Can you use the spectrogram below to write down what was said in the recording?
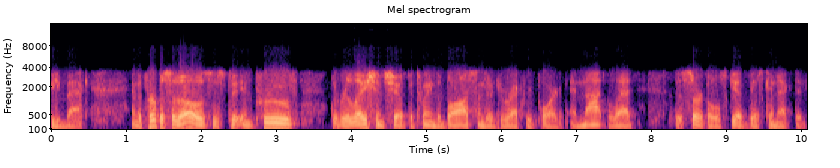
feedback. And the purpose of those is to improve the relationship between the boss and their direct report and not let the circles get disconnected.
